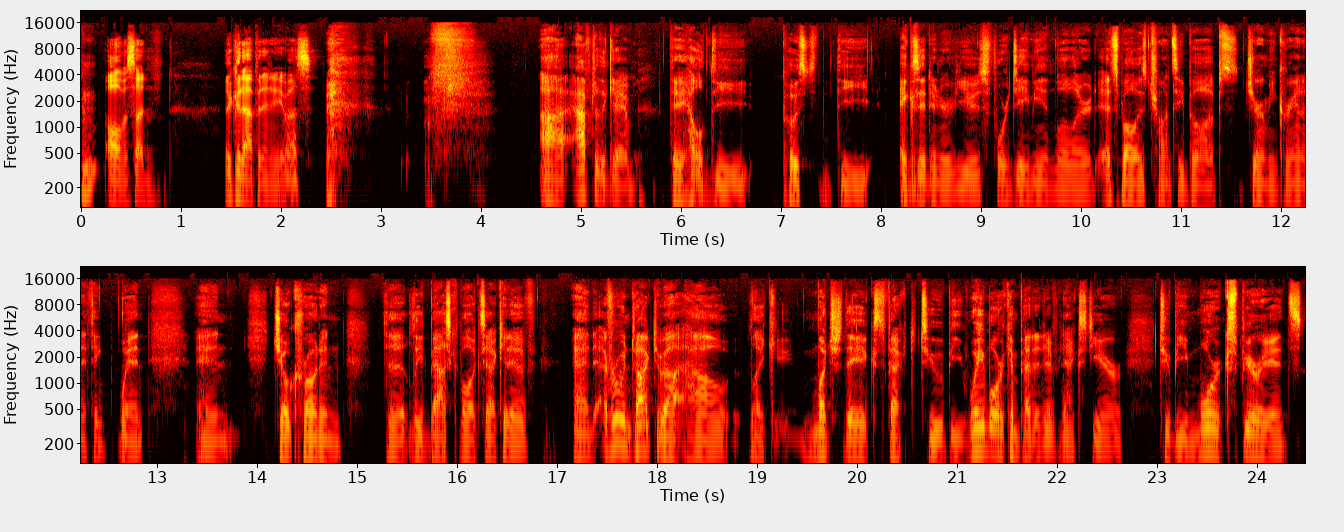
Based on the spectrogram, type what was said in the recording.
Hmm? All of a sudden. It could happen to any of us. Uh, after the game, they held the post the exit interviews for Damian Lillard as well as Chauncey Billups, Jerami Grant, I think went, and Joe Cronin, the lead basketball executive. And everyone talked about how like much they expect to be way more competitive next year, to be more experienced,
